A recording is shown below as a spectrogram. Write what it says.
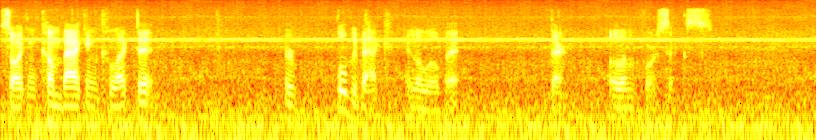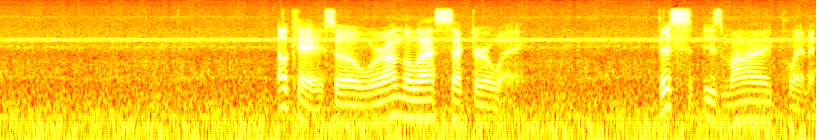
so I can come back and collect it. Or we'll be back in a little bit. There, 1146. Okay, so we're on the last sector away. This is my planet.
